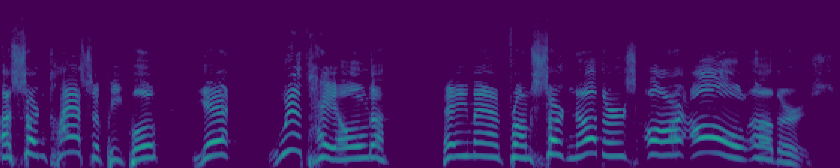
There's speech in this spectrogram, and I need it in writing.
a certain class of people, yet withheld, amen, from certain others or all others.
